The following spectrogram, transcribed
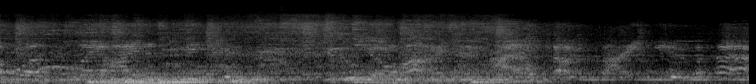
You know I, I'll come find you.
